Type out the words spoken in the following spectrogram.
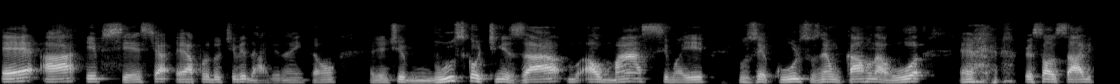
é a eficiência, é a produtividade, né? Então, a gente busca otimizar ao máximo aí os recursos, né? Um carro na rua, é, o pessoal sabe,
